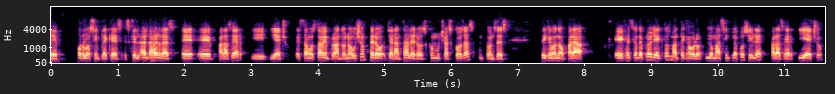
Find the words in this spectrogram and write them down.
eh, por lo simple que es. Es que la, verdad es eh, eh, para hacer y, hecho. Estamos también probando Notion, pero ya eran tableros con muchas cosas. Entonces dijimos, no, para gestión de proyectos, mantengámoslo lo más simple posible para hacer y hecho.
